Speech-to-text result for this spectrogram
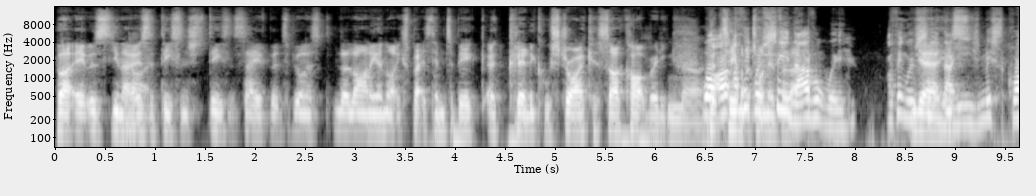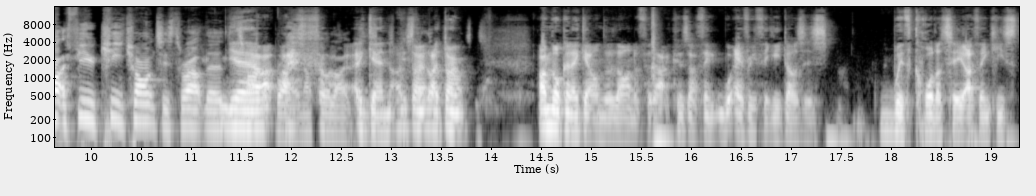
But it was, you know, it was a decent, decent save. But to be honest, Lallana, I'm not expecting him to be a, a clinical striker, so I can't really No. put Well, I, too I much think on we've him seen that. that. haven't we? I think we've Yeah, seen that. he's- He's missed quite a few key chances throughout the, the Yeah, time I- at Brighton. I feel like He's- again, he's I don't, I don't. I'm not going to get on Lallana for that because I think everything he does is with quality. I think he's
